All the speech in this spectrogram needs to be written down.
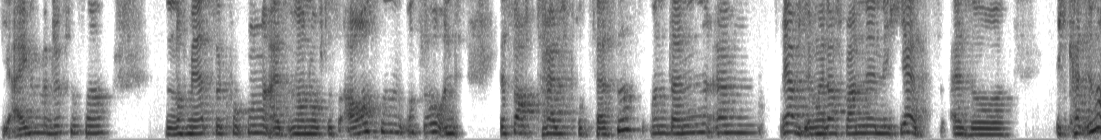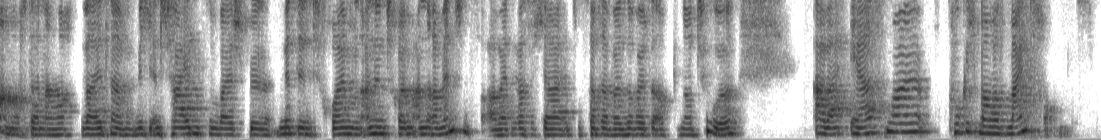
die eigenen Bedürfnisse noch mehr zu gucken als immer nur auf das Außen und so. Und das war auch Teil des Prozesses. Und dann ähm, ja, habe ich immer gedacht, wann denn nicht jetzt? Also ich kann immer noch danach weiter mich entscheiden, zum Beispiel mit den Träumen und an den Träumen anderer Menschen zu arbeiten, was ich ja interessanterweise heute auch genau tue. Aber erstmal gucke ich mal, was mein Traum ist.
